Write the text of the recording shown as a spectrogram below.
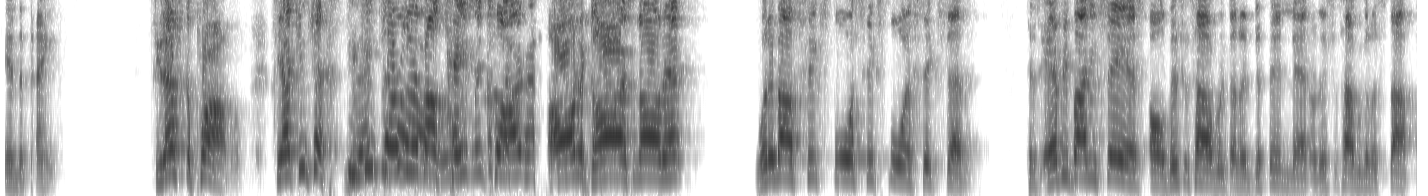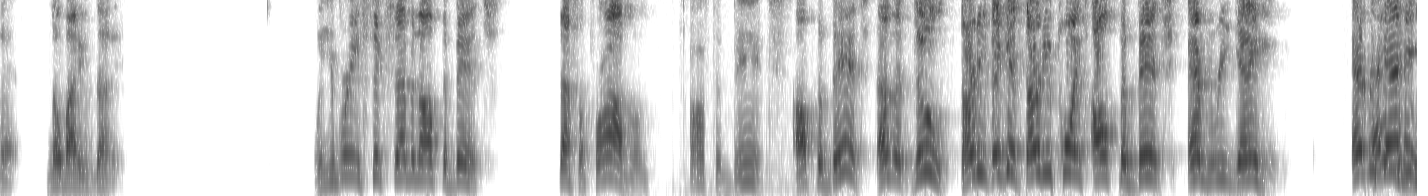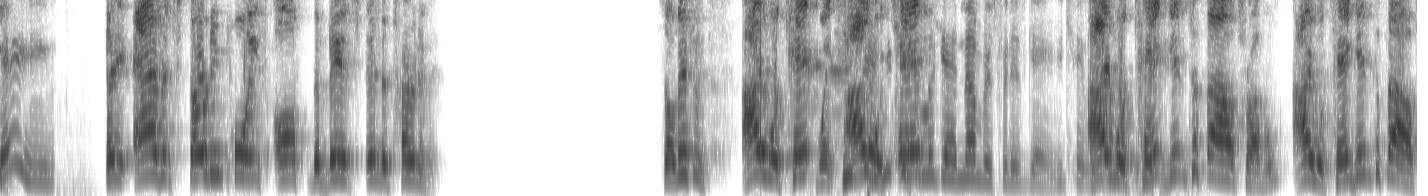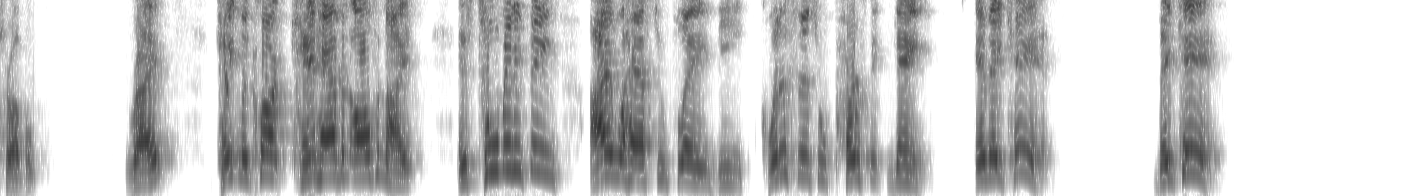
in the paint. See, that's the problem. See, I keep telling you That's keep telling me about. Caitlin Clark, all the guards and all that. What about six four, six four, and six seven? Because everybody says, "Oh, this is how we're going to defend that," or "This is how we're going to stop that." Nobody's done it. When you bring six seven off the bench, that's a problem off the bench. off the bench. That's a dude. 30, they get 30 points off the bench every game. Every, Every game. game. They averaged 30 points off the bench in the tournament. So this is Iowa can't wait. You, Iowa can't, can't look at numbers for this game. You can't. Iowa can't get into foul trouble. Iowa can't get into foul trouble. Right? Caitlin Clark can't have an off night. It's too many things. Iowa has to play the quintessential perfect game. And they can. They can.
